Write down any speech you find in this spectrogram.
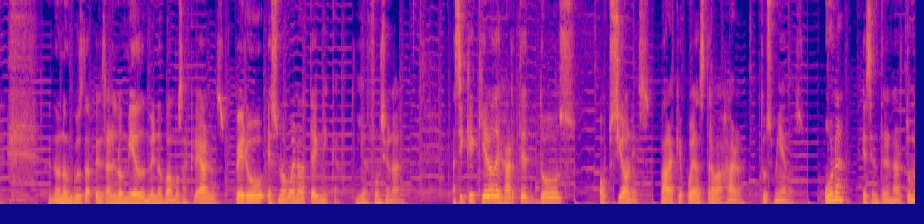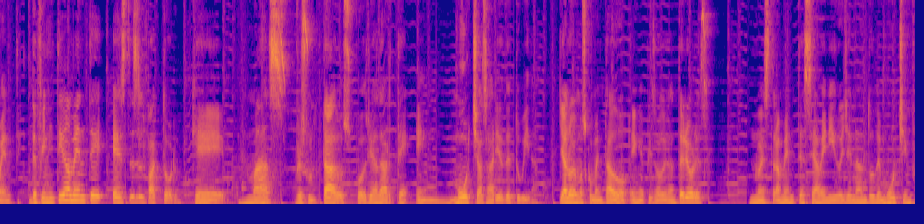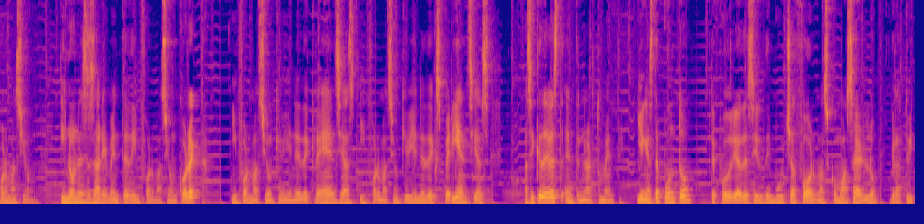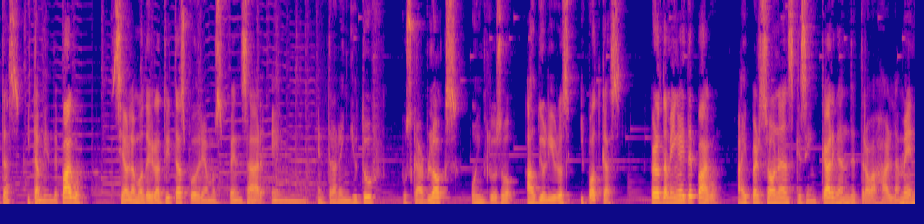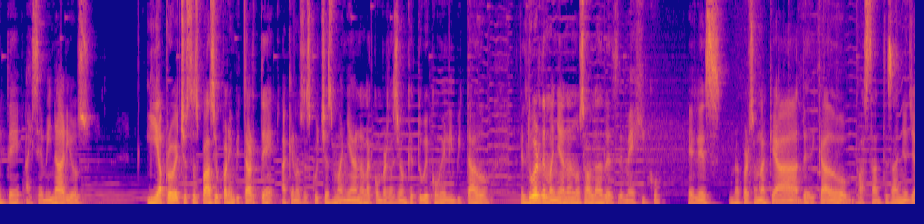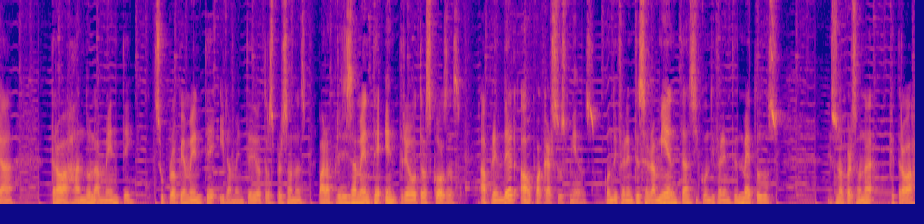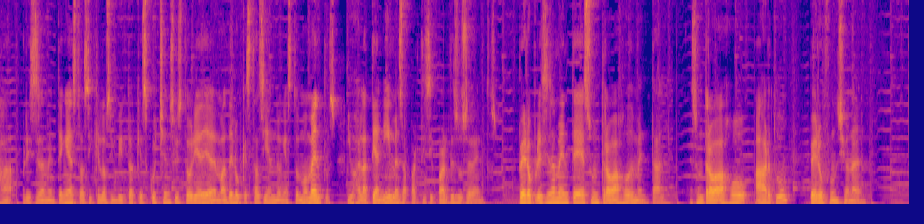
no nos gusta pensar en los miedos, menos vamos a crearlos. Pero es una buena técnica y es funcional. Así que quiero dejarte dos opciones para que puedas trabajar tus miedos. Una es entrenar tu mente. Definitivamente este es el factor que más resultados podría darte en muchas áreas de tu vida. Ya lo hemos comentado en episodios anteriores, nuestra mente se ha venido llenando de mucha información y no necesariamente de información correcta. Información que viene de creencias, información que viene de experiencias. Así que debes entrenar tu mente. Y en este punto te podría decir de muchas formas cómo hacerlo, gratuitas y también de pago. Si hablamos de gratuitas, podríamos pensar en entrar en YouTube, buscar blogs o incluso audiolibros y podcasts. Pero también hay de pago. Hay personas que se encargan de trabajar la mente, hay seminarios, y aprovecho este espacio para invitarte a que nos escuches mañana la conversación que tuve con el invitado. El Duer de mañana nos habla desde México. Él es una persona que ha dedicado bastantes años ya trabajando la mente, su propia mente y la mente de otras personas para precisamente, entre otras cosas, aprender a opacar sus miedos con diferentes herramientas y con diferentes métodos es una persona que trabaja precisamente en esto, así que los invito a que escuchen su historia y además de lo que está haciendo en estos momentos, y ojalá te animes a participar de sus eventos. Pero precisamente es un trabajo de mental, es un trabajo arduo, pero funcional.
